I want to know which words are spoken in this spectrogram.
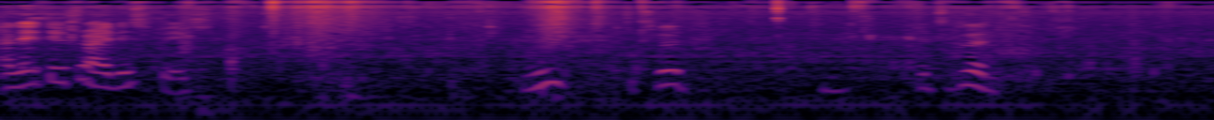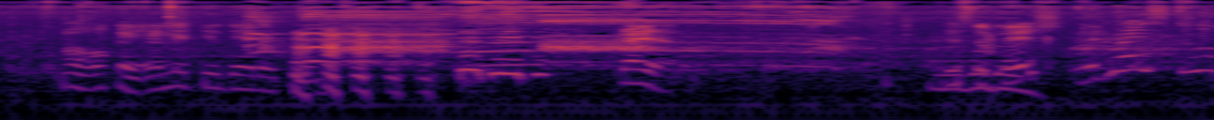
I'll let you try this fish. Mm, it's good. It's good. Oh, okay. I'll let you get it. try This the fish? With rice too.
